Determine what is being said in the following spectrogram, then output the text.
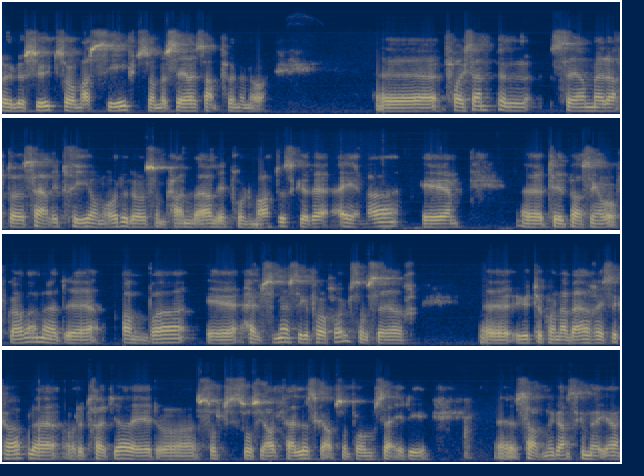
rulles ut så massivt som vi ser i samfunnet nå. Eh, F.eks. ser vi at det er særlig tre områder da, som kan være litt problematiske. Det ene er tilpassing av oppgavene. Det andre er helsemessige forhold, som ser Eh, ut til å kunne være risikable. Og det tredje er da sosialt fellesskap, som folk sier de eh, savner ganske mye.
